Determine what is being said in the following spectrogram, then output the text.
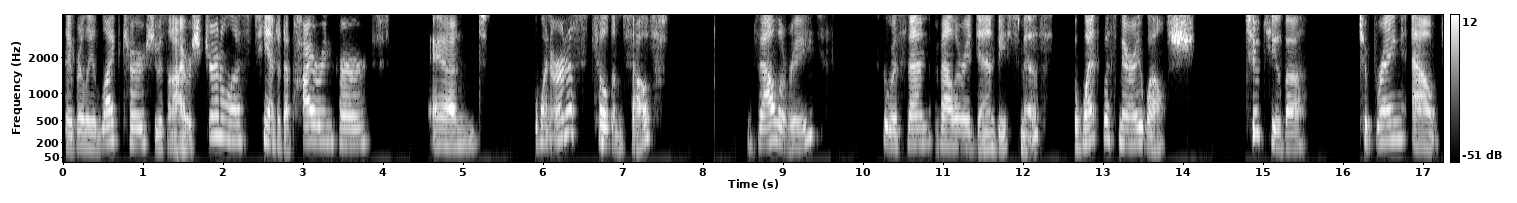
They really liked her. She was an Irish journalist. He ended up hiring her. And when Ernest killed himself, Valerie, who was then Valerie Danby Smith, went with Mary Welsh to Cuba to bring out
